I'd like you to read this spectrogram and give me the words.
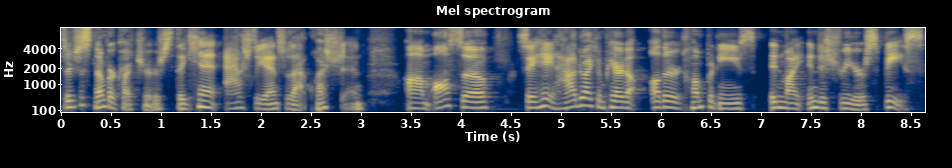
they're just number crunchers. They can't actually answer that question. Um, also, say, hey, how do I compare to other companies in my industry or space?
